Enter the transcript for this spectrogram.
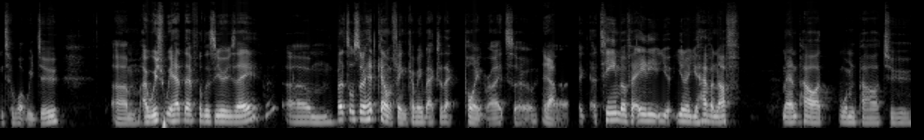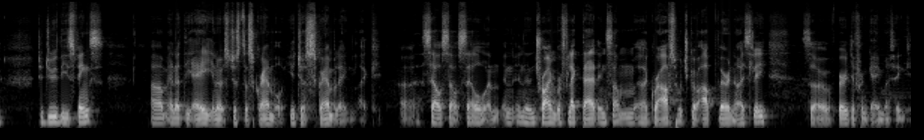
into what we do. Um, I wish we had that for the Series A, um, but it's also a headcount thing. Coming back to that point, right? So, yeah, uh, a, a, team of eighty, you, you, know, you have enough manpower, woman power to to do these things. Um, and at the A, you know, it's just a scramble. You're just scrambling, like uh, sell, sell, sell, and, and, and then try and reflect that in some uh, graphs which go up very nicely. So, very different game, I think.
